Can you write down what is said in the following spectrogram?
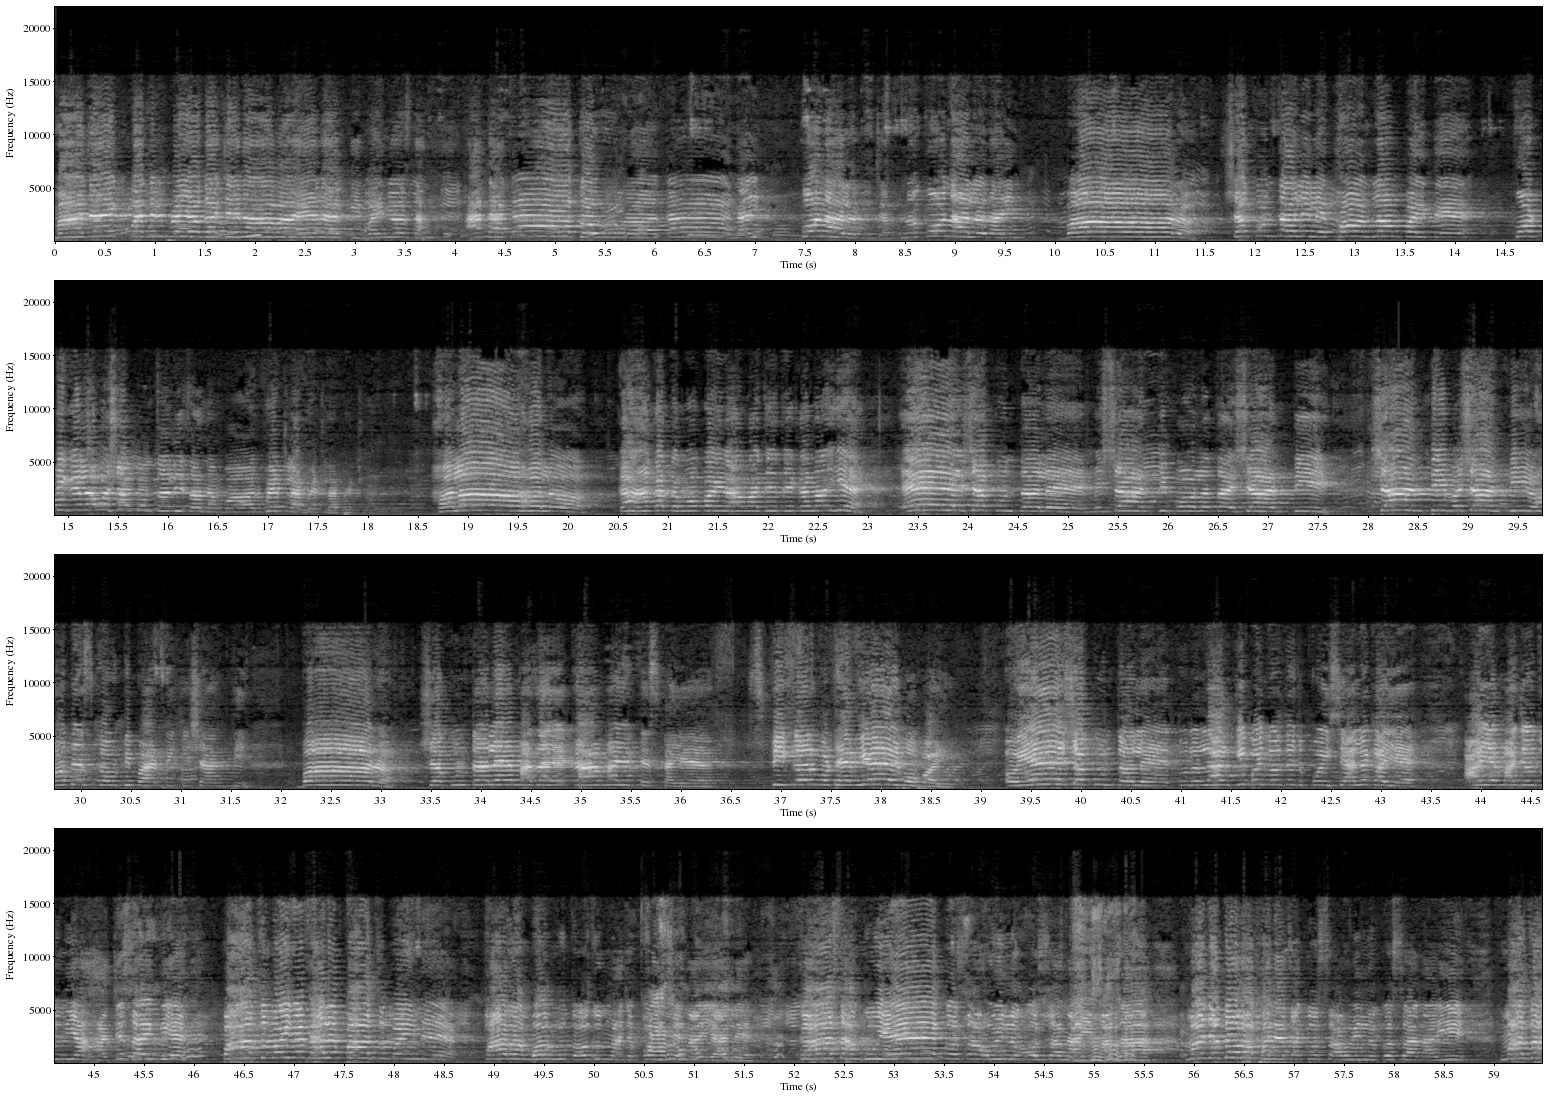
माझ्या एक पत्र प्रयोगाचे नाव आहे लाडकी बहीण योजना. आता का करू नका? नाही कोण आलं विचार? न कोण आलं नाही? बर. शकुंतलीले फोन लांब पाहिजे. कोटी गेला व शकुंतलीचा नंबर भेटला भेटला भेटला. Hello hello? शांती होतेच कवटी पार्टीची शांती. बर शकुंतले माझा एक काम आहे तेच काय स्पीकर वर ठेव ये मोबाईल ओ ये शकुंतले तुला लाडकी बनवते पैसे आले काय आहे? माझ्या अजून या हाचे साहित्य पाच महिने झाले पाच महिने. फारम भरलो तर अजून माझे पैसे नाही आले. का सांगू ये कसा होईल कसा नाही माझा नाही माझा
